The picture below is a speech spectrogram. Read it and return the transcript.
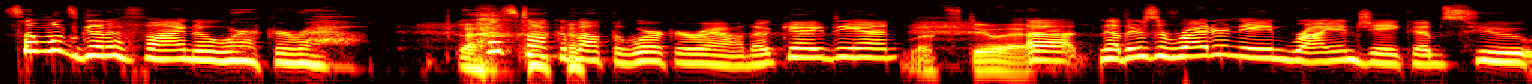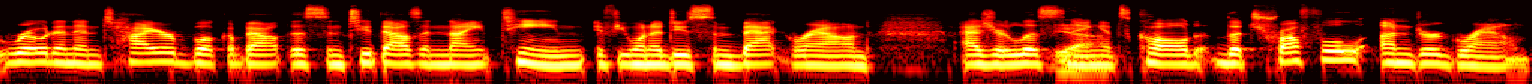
someone's going to find a workaround. Let's talk about the workaround, okay, Dan? Let's do it. Uh, now, there's a writer named Ryan Jacobs who wrote an entire book about this in 2019. If you want to do some background as you're listening, Yeah. it's called The Truffle Underground.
